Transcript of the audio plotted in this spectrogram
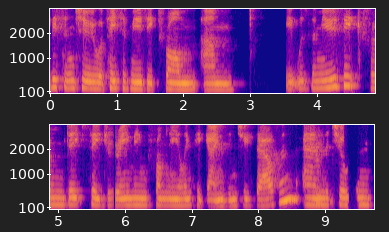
listen to a piece of music from um, it was the music from Deep Sea Dreaming from the Olympic Games in 2000, and mm-hmm. the children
